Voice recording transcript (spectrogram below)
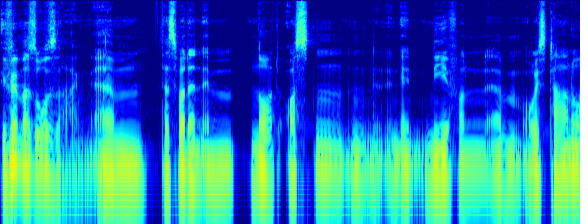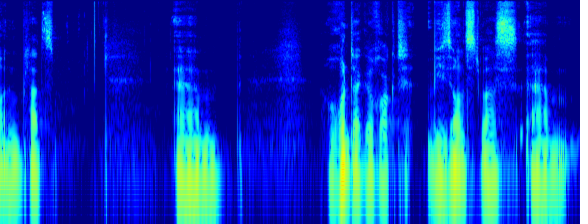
ich will mal so sagen, ähm, das war dann im Nordosten in der Nähe von ähm, Oristano ein Platz. Ähm, runtergerockt wie sonst was. Ähm,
